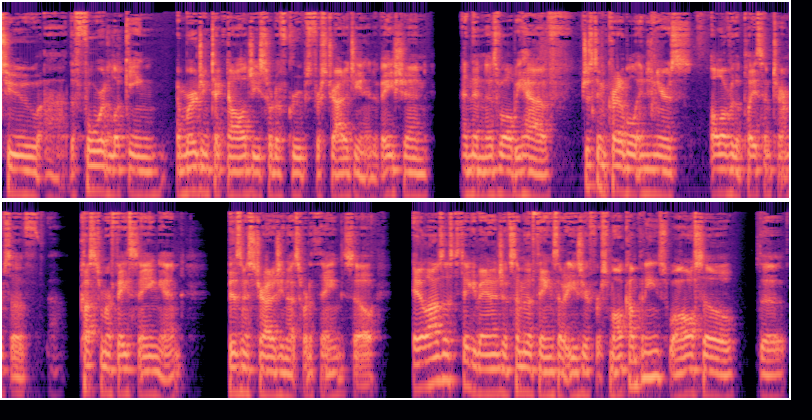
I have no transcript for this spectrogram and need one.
to uh, the forward looking emerging technology sort of groups for strategy and innovation. And then as well, we have just incredible engineers all over the place in terms of uh, customer facing and business strategy and that sort of thing. So it allows us to take advantage of some of the things that are easier for small companies while also the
